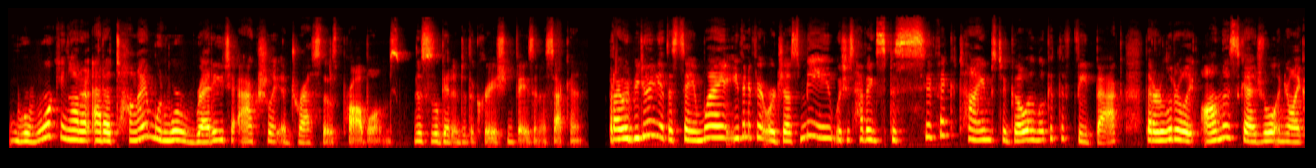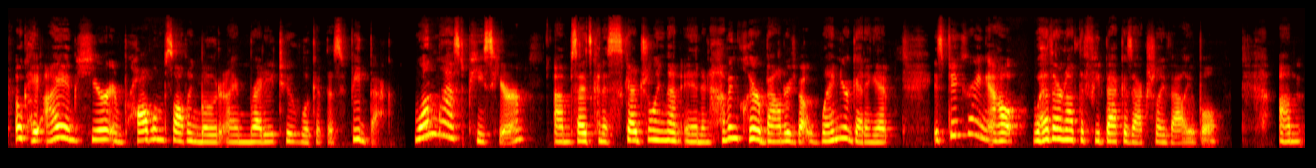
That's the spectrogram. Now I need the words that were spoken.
we're working on it at a time when we're ready to actually address those problems. This will get into the creation phase in a second. But I would be doing it the same way even if it were just me, which is having specific times to go and look at the feedback that are literally on the schedule and you're like, "Okay, I am here in problem solving mode and I'm ready to look at this feedback." One last piece here um, besides kind of scheduling that in and having clear boundaries about when you're getting it, is figuring out whether or not the feedback is actually valuable. Um, and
